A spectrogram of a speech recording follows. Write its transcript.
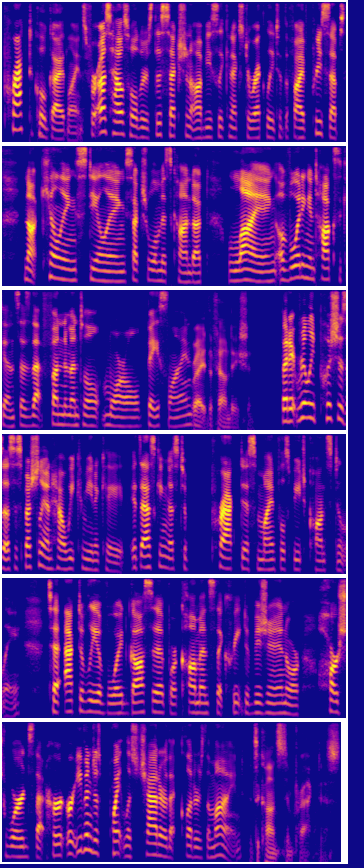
practical guidelines. For us householders, this section obviously connects directly to the five precepts not killing, stealing, sexual misconduct, lying, avoiding intoxicants as that fundamental moral baseline. Right, the foundation. But it really pushes us, especially on how we communicate. It's asking us to practice mindful speech constantly, to actively avoid gossip or comments that create division or harsh words that hurt or even just pointless chatter that clutters the mind. It's a constant practice.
